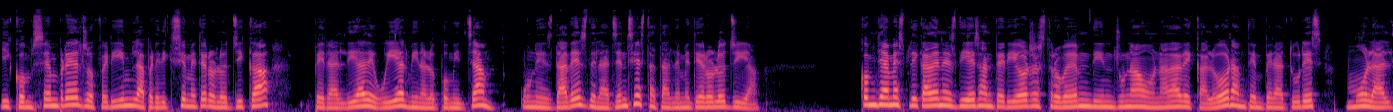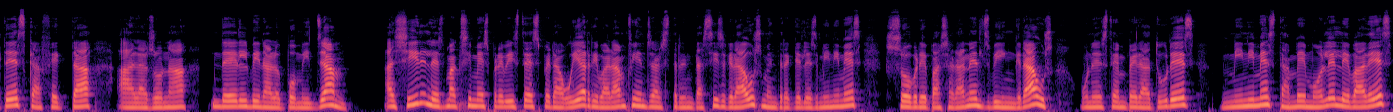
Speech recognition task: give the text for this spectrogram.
i com sempre els oferim la predicció meteorològica per al dia d'avui al Vinalopó mitjà, unes dades de l'Agència Estatal de Meteorologia. Com ja hem explicat en els dies anteriors, ens trobem dins una onada de calor amb temperatures molt altes que afecta a la zona del Vinalopó mitjà. Així, les màximes previstes per avui arribaran fins als 36 graus, mentre que les mínimes sobrepassaran els 20 graus, unes temperatures mínimes també molt elevades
